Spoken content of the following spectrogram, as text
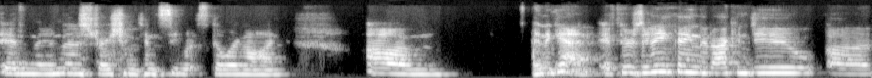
and the administration can see what's going on. Um, and again, if there's anything that I can do uh,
